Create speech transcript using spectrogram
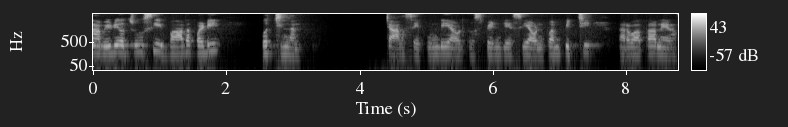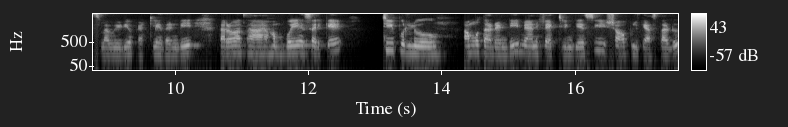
నా వీడియో చూసి బాధపడి వచ్చిందని చాలాసేపు ఉండి ఆవిడతో స్పెండ్ చేసి ఆవిడని పంపించి తర్వాత నేను అసలు ఆ వీడియో పెట్టలేదండి. తర్వాత పోయేసరికే పోయేసరికి చీపుర్లు అమ్ముతాడండి మ్యానుఫ్యాక్చరింగ్ చేసి షాపులకి వేస్తాడు.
